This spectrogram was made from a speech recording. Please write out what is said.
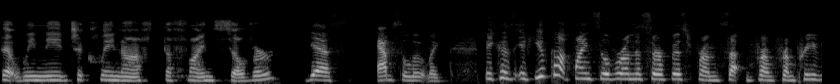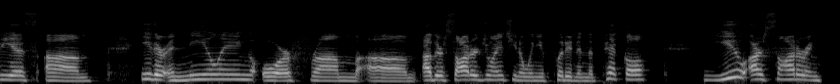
that we need to clean off the fine silver. Yes, absolutely. Because if you've got fine silver on the surface from from from previous um, either annealing or from um, other solder joints, you know, when you've put it in the pickle, you are soldering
